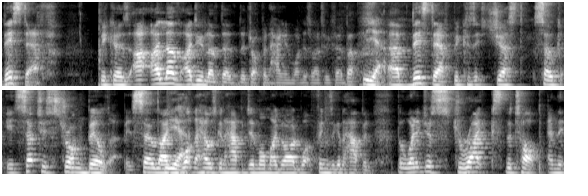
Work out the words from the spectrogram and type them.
This death. Because I, I love I do love the the drop and hanging one as well to be fair, but Yeah. um, this death because it's just so it's such a strong build up. It's so like Yeah. what the hell's going to happen to him? Oh my god, what things are going to happen? But when it just strikes the top and the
